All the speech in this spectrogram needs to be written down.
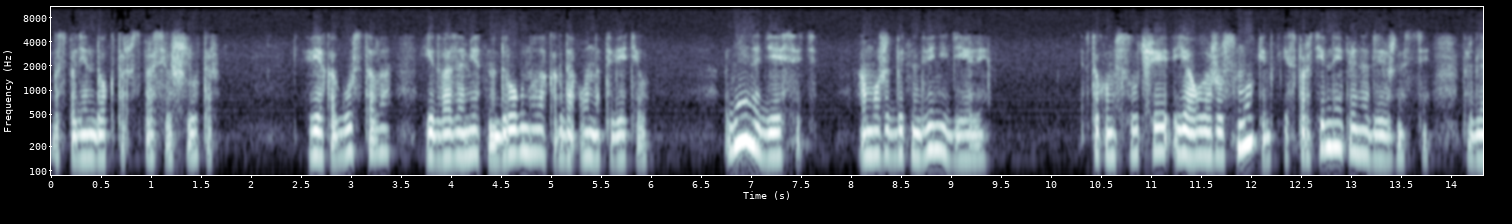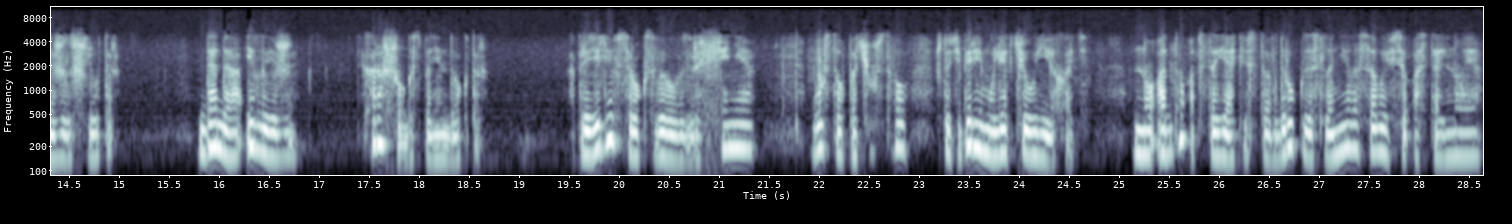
господин доктор?» — спросил Шлютер. Века Густава едва заметно дрогнула, когда он ответил — Дней на десять, а может быть на две недели. В таком случае я уложу смокинг и спортивные принадлежности, предложил Шлютер. Да-да, и лыжи. Хорошо, господин доктор. Определив срок своего возвращения, Густав почувствовал, что теперь ему легче уехать. Но одно обстоятельство вдруг заслонило собой все остальное.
